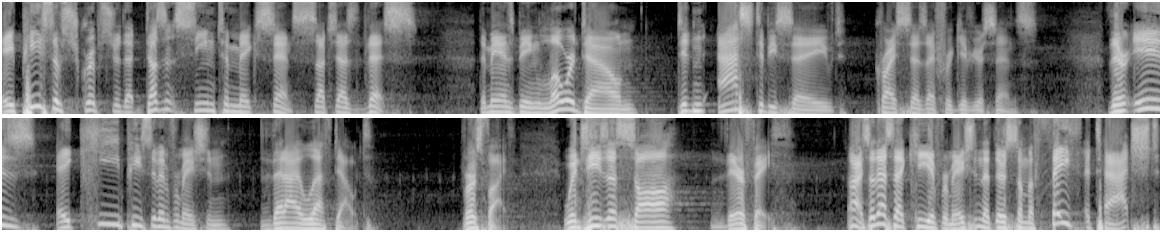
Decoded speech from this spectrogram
a piece of Scripture that doesn't seem to make sense, such as this the man's being lowered down, didn't ask to be saved, Christ says, I forgive your sins. There is a key piece of information that I left out. Verse 5 When Jesus saw their faith. All right, so that's that key information that there's some faith attached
